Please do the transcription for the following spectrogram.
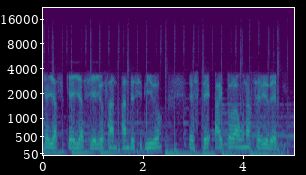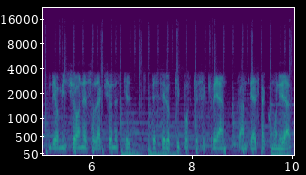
que ellas, que ellas y ellos han, decidido. Este, hay toda una serie de, de omisiones o de acciones que, de estereotipos que se crean ante esta comunidad.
